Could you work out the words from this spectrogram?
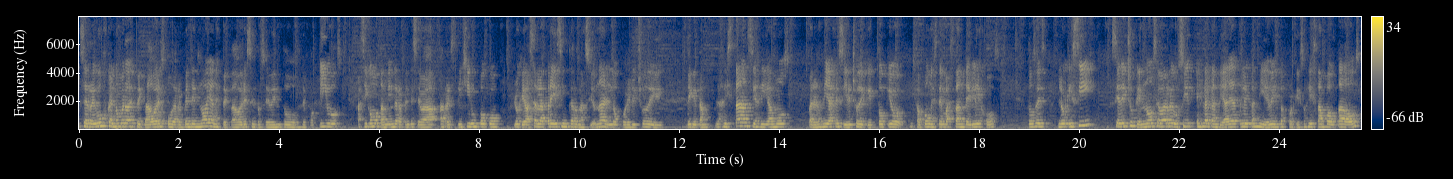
se reduzca el número de espectadores o de repente no hayan espectadores en los eventos deportivos, así como también de repente se va a restringir un poco lo que va a ser la prensa internacional, ¿no? Por el hecho de, que las distancias, digamos, para los viajes y el hecho de que Tokio y Japón estén bastante lejos. Entonces, lo que sí se ha dicho que no se va a reducir es la cantidad de atletas ni de eventos, porque esos ya están pautados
